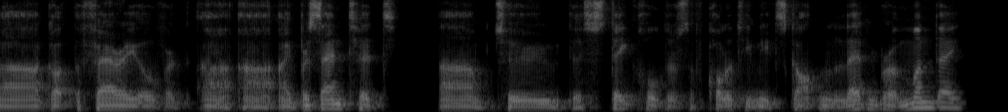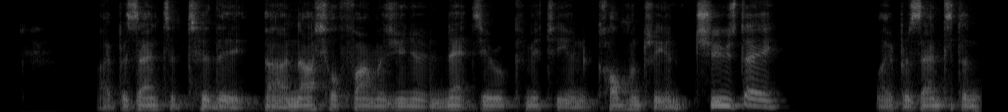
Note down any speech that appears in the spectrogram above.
got the ferry over. Uh, uh, I presented um, to the stakeholders of Quality Meat Scotland in Edinburgh on Monday. I presented to the uh, National Farmers Union Net Zero Committee in Coventry on Tuesday. I presented in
